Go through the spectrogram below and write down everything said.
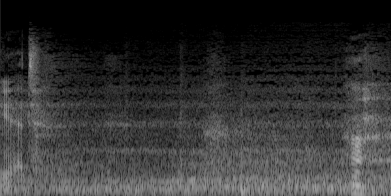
Shit. Huh.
